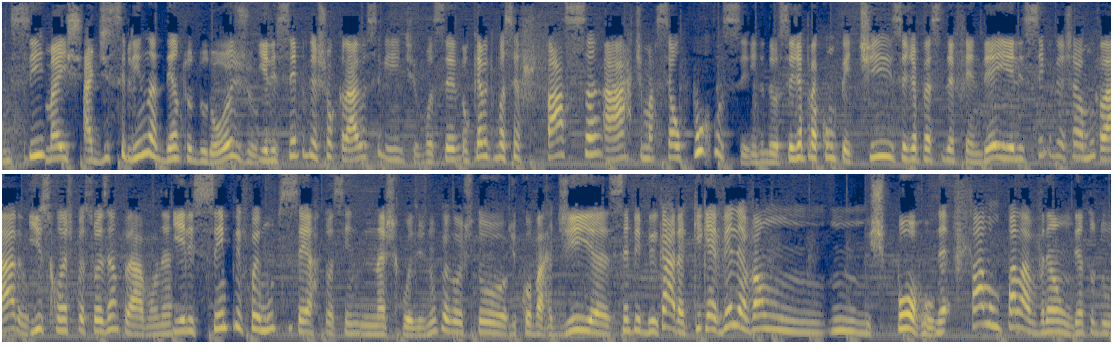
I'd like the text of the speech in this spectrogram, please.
em si. Mas a disciplina dentro do dojo, e ele sempre deixou claro o seguinte: você, eu quero que você faça a arte marcial por você, entendeu? Seja para competir, seja para se defender, e ele sempre deixava muito claro isso quando as pessoas entravam, né? E ele sempre foi muito certo, assim, nas coisas. Nunca gostou de covardia, sempre. Cara, que quer ver levar um, um esporro, né? Fala um palavrão dentro do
